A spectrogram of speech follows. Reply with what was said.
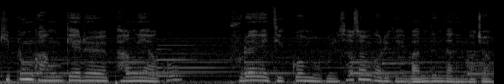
깊은 관계를 방해하고 불행의 뒷골목을 서성거리게 만든다는 거죠.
